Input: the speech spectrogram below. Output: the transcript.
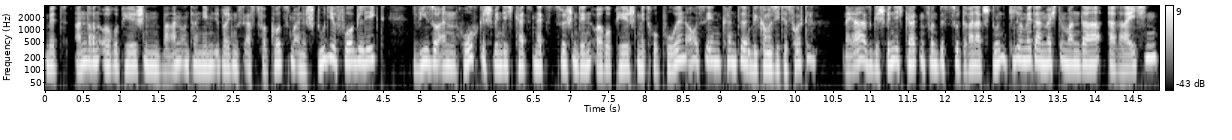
mit anderen europäischen Bahnunternehmen übrigens erst vor kurzem eine Studie vorgelegt, wie so ein Hochgeschwindigkeitsnetz zwischen den europäischen Metropolen aussehen könnte. Und wie kann man sich das vorstellen? Naja, also Geschwindigkeiten von bis zu 300 Stundenkilometern möchte man da erreichen.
